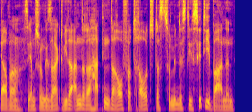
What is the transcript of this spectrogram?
Ja, aber Sie haben es schon gesagt, wieder andere hatten darauf vertraut, dass zumindest die Citybahnen,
